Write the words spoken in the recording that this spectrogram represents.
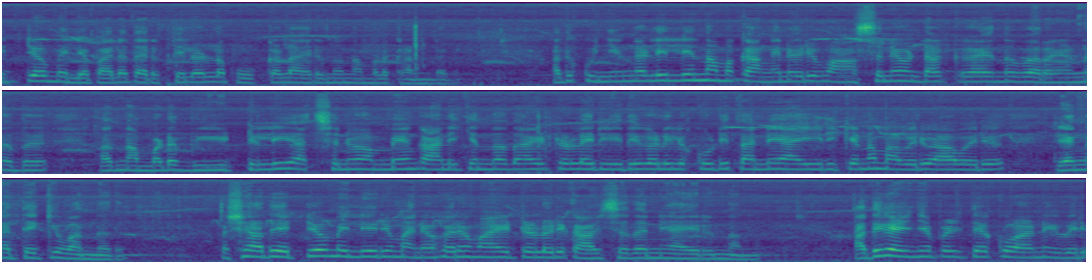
ഏറ്റവും വലിയ പലതരത്തിലുള്ള പൂക്കളായിരുന്നു നമ്മൾ കണ്ടത്. അത് കുഞ്ഞുങ്ങളിൽ നമുക്ക് അങ്ങനെ ഒരു വാസന ഉണ്ടാക്കുക എന്ന് പറയുന്നത് അത് നമ്മുടെ വീട്ടിൽ അച്ഛനും അമ്മയും കാണിക്കുന്നതായിട്ടുള്ള രീതികളിൽ കൂടി തന്നെ ആയിരിക്കണം അവരും ആ ഒരു രംഗത്തേക്ക് വന്നത്. പക്ഷേ അത് ഏറ്റവും വലിയൊരു മനോഹരമായിട്ടുള്ളൊരു കാഴ്ച തന്നെയായിരുന്നു അന്ന്. അത് കഴിഞ്ഞപ്പോഴത്തേക്കുമാണ് ഇവർ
